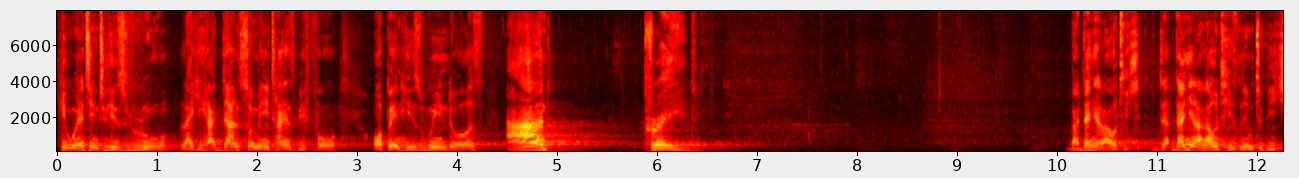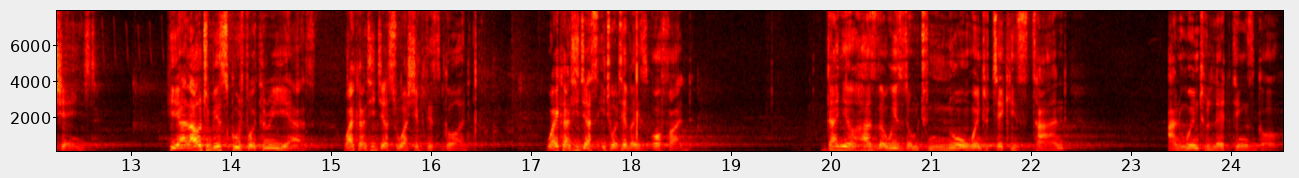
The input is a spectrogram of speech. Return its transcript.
He went into his room, like he had done so many times before, opened his windows, and prayed. But Daniel allowed, to, Daniel allowed his name to be changed. He allowed to be schooled for three years. Why can't he just worship this God? Why can't he just eat whatever is offered? Daniel has the wisdom to know when to take his stand and when to let things go.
